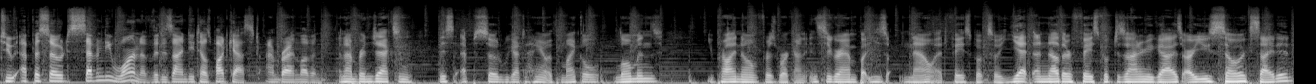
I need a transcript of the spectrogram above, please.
to episode 71 of the Design Details Podcast. I'm Brian Lovin. And I'm Bryn Jackson. This episode, we got to hang out with Michael Lomans. You probably know him for his work on Instagram, but he's now at Facebook. So, yet another Facebook designer, you guys. Are you so excited?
